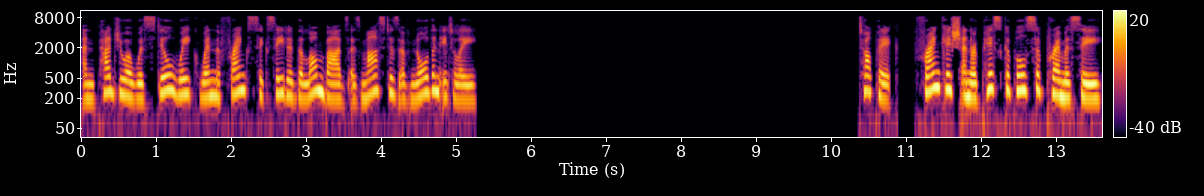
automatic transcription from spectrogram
and Padua was still weak when the Franks succeeded the Lombards as masters of northern Italy. Frankish and episcopal supremacy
